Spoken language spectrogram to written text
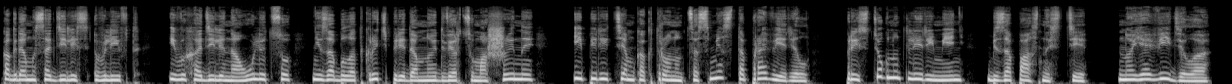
когда мы садились в лифт и выходили на улицу, не забыл открыть передо мной дверцу машины и перед тем, как тронуться с места, проверил, пристегнут ли ремень безопасности. Но я видела,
